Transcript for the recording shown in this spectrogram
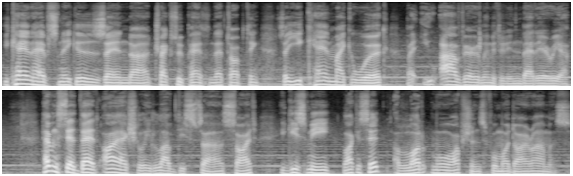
You can have sneakers and uh, tracksuit pants and that type of thing, so you can make it work, but you are very limited in that area. Having said that, I actually love this uh, site. It gives me, like I said, a lot more options for my dioramas.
